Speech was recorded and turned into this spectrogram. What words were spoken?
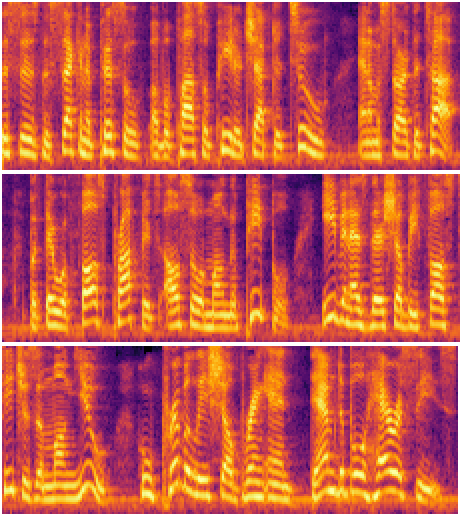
this is the second epistle of Apostle Peter, chapter 2, and I'm going to start at the top. But there were false prophets also among the people, even as there shall be false teachers among you, who privily shall bring in damnable heresies,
